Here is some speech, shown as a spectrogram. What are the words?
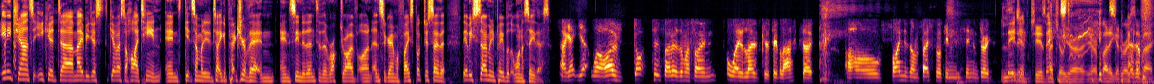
any chance that you could uh, maybe just give us a high 10 and get somebody to take a picture of that and, and send it into the Rock Drive on Instagram or Facebook, just so that there'll be so many people that want to see this? Okay, yeah. Well, I've got two photos on my phone, always loaded because people ask. So I'll find it on Facebook and send them through. Legend. Cheers, Thanks. Mitchell. You're a, you're a bloody good rooster, mate.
